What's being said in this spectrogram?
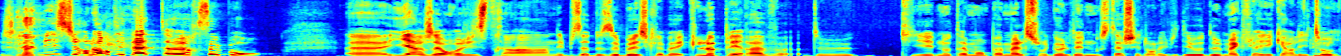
je l'ai mis sur l'ordinateur, c'est bon. Euh, hier, j'ai enregistré un épisode de The Boys Club avec Le Pérave, de... qui est notamment pas mal sur Golden Moustache et dans les vidéos de McFly et Carlito, Oui.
